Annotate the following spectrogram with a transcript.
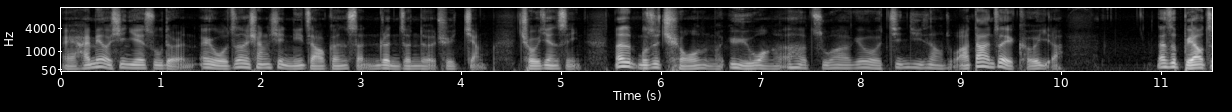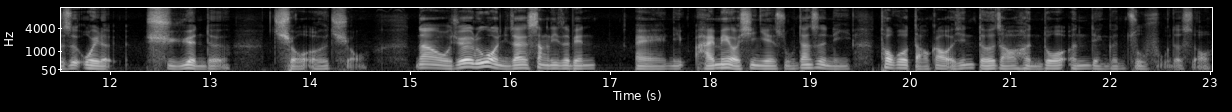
诶还没有信耶稣的人，诶，我真的相信你只要跟神认真的去讲求一件事情，但是不是求什么欲望啊啊主啊给我经济上主啊，当然这也可以啦，但是不要只是为了许愿的求而求。那我觉得如果你在上帝这边。哎，你还没有信耶稣，但是你透过祷告已经得着很多恩典跟祝福的时候，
